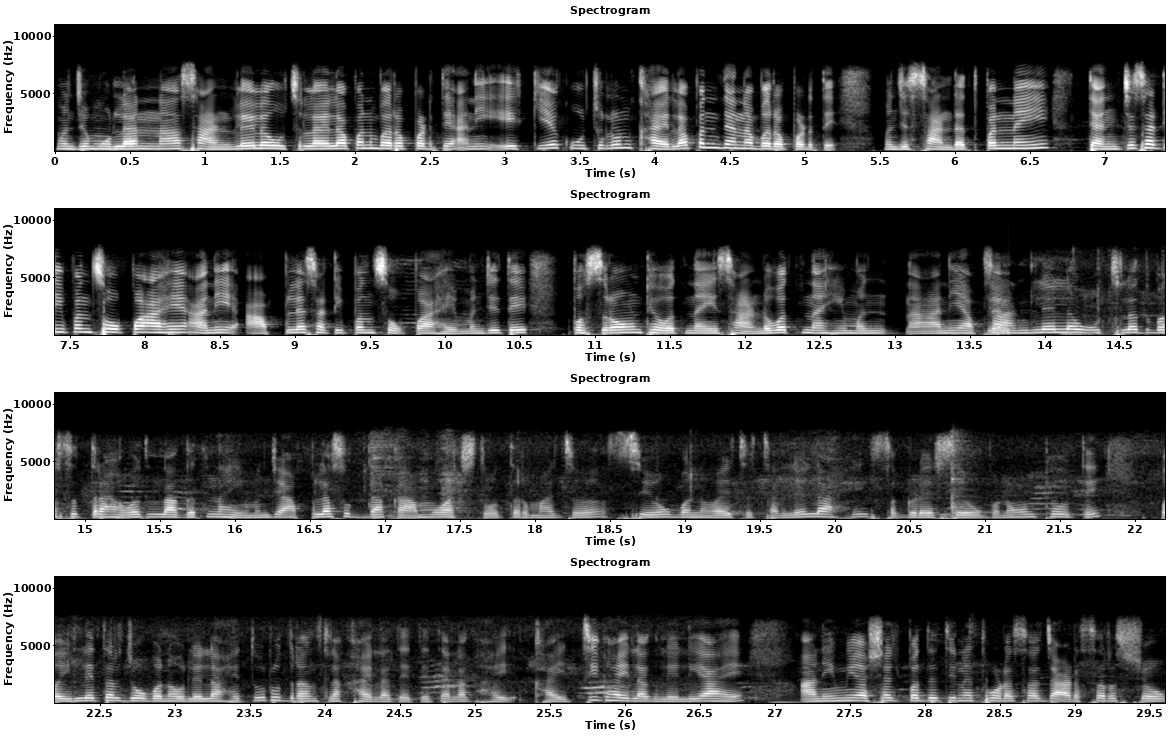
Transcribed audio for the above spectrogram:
म्हणजे मुलांना सांडलेलं उचलायला पण बरं पडते आणि एक एक उचलून खायला पण त्यांना बरं पडते. म्हणजे सांडत पण नाही त्यांच्यासाठी पण सोपं आहे आणि आपल्यासाठी पण सोपं आहे. म्हणजे ते पसरवून ठेवत नाही सांडवत नाही म्हण आणि आपल्या सांडलेलं उचलत बसत राहावं लागत नाही. म्हणजे आपला सुद्धा काम वाचतो. तर माझं सेव बनवायचं चाललेलं आहे. सगळे सेव बनवून ठेवते. पहिले तर जो बनवलेला आहे तो रुद्रांशला खायला देते. त्याला घाई खायची घाई लागलेली आहे. आणि मी अशाच पद्धतीने थोडासा जाडसर शेव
